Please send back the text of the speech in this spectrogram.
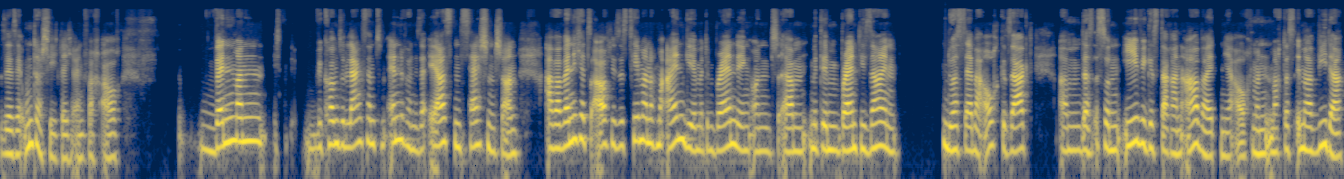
sehr, sehr unterschiedlich einfach auch wenn man, ich, wir kommen so langsam zum Ende von dieser ersten Session schon, aber wenn ich jetzt auf dieses Thema nochmal eingehe mit dem Branding und ähm, mit dem Branddesign, du hast selber auch gesagt, ähm, das ist so ein ewiges daran arbeiten ja auch, man macht das immer wieder.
